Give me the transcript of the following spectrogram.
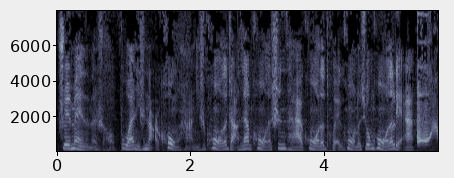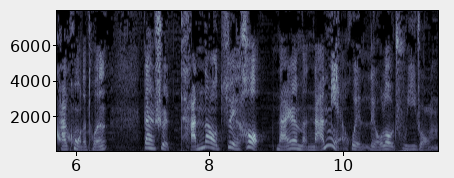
追妹子的时候，不管你是哪儿控哈，你是控我的长相、控我的身材、控我的腿、控我的胸、控我的脸，还是控我的臀，但是谈到最后，男人们难免会流露出一种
